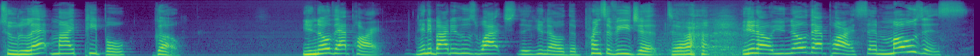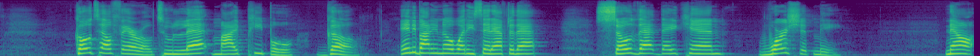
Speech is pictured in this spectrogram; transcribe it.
to let my people go. You know that part. Anybody who's watched the, you know, the Prince of Egypt, uh, you know, you know that part. Said Moses, go tell Pharaoh to let my people go. Anybody know what he said after that? So that they can worship me. Now,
